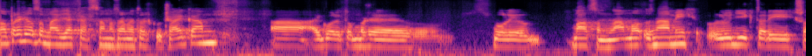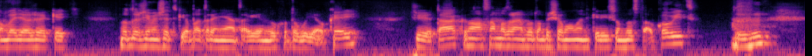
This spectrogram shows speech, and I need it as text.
No prežil som aj vďaka samozrejme trošku čajkám a aj kvôli tomu, že boli, mal som známych ľudí, ktorých som vedel, že keď dodržíme všetky opatrenia, tak jednoducho to bude OK. Čiže tak. No a samozrejme potom prišiel moment, kedy som dostal COVID, Mhm.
